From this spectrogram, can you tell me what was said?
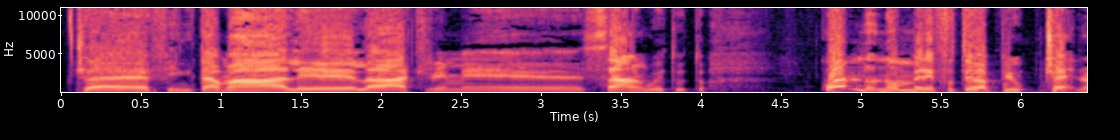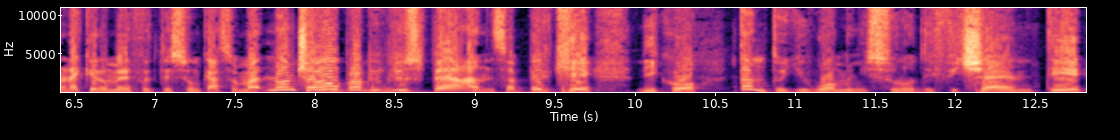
cioè finita male, lacrime, sangue, tutto. Quando non me ne fotteva più, cioè non è che non me ne fottesse un cazzo, ma non c'avevo proprio più speranza perché dico, tanto gli uomini sono deficienti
